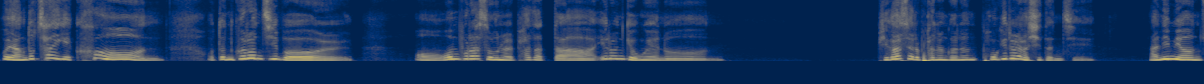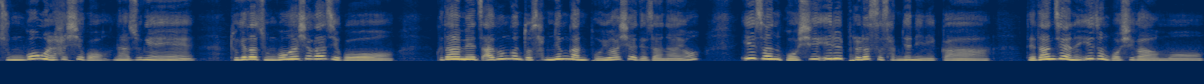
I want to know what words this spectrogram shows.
뭐 양도 차익이 큰 어떤 그런 집을 어, 원 플러스 원을 받았다 이런 경우에는 비과세를 파는 거는 포기를 하시든지 아니면 준공을 하시고 나중에 두 개 다 준공하셔가지고 그 다음에 작은 건 또 3년간 보유하셔야 되잖아요. 이전 고시 1 플러스 3년이니까 대단지에는 이전 고시가 뭐,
